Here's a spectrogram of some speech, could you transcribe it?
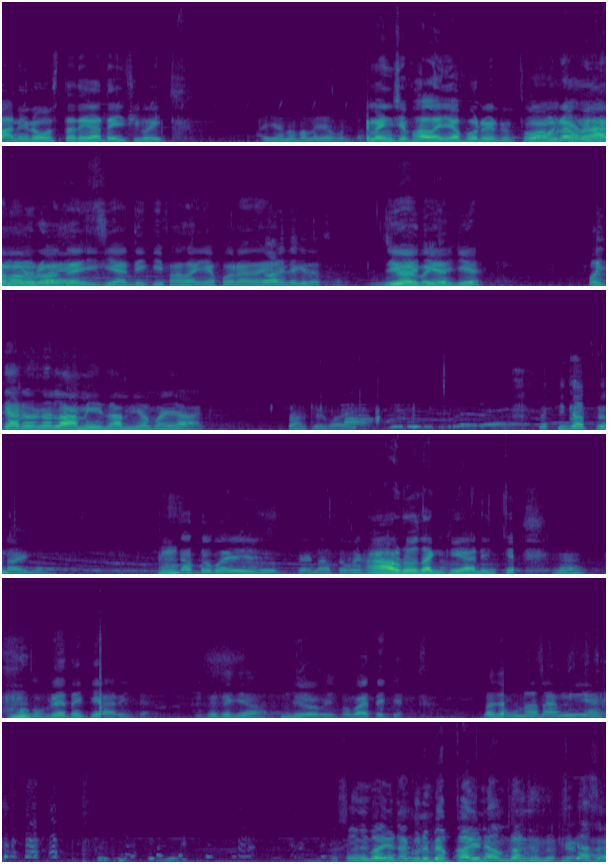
পানির অবস্থা দেখা দিয়েছি ভাই। আইয়া না ফালাইয়া মানুষে ফালাইয়া পড়ে তো আমরা বললাম আমরাও যাই গিয়া দেখি ফালাইয়া পড়া যায়। জি ভাই জিও জিও কইতা রনো লামি লামিও ভাই আয়। ভাই। কি যাচ্ছে না এগুলো? তো ভাই পেনা তো ভাই আউরো তাকি আর ইচ্ছে। হ্যাঁ? উপরে থেকে আর এটা এটা দেখি আর। জি ভাই সবাই থেকে রাজা সোনি ভাই এটা কোনো ব্যাপারই না আমরার জন্য। ঠিক আছে?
